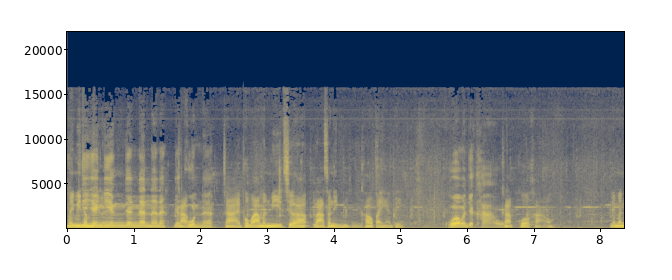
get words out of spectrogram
ไม่มีตำหนี่นิยังเลยยังยังนั่นนะนะยังครับขุ่นนะใช่เพราะว่ามันมีเชื้อราสนิมอืมเข้าไปไงพี่ขั้วมันจะขาวครับขั้วขาว เนี่ยมัน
